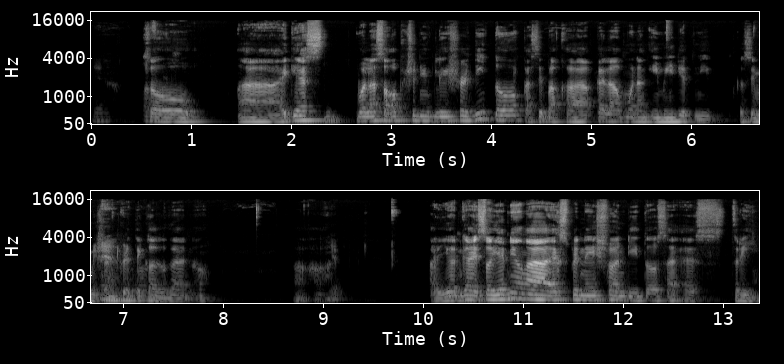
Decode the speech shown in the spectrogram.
Yeah. So, uh, I guess wala sa option yung Glacier dito kasi baka kailangan mo ng immediate need kasi mission Yeah. critical ka, no? Ah. Yep. Ayun guys, so yan yung ah, explanation dito sa S3.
